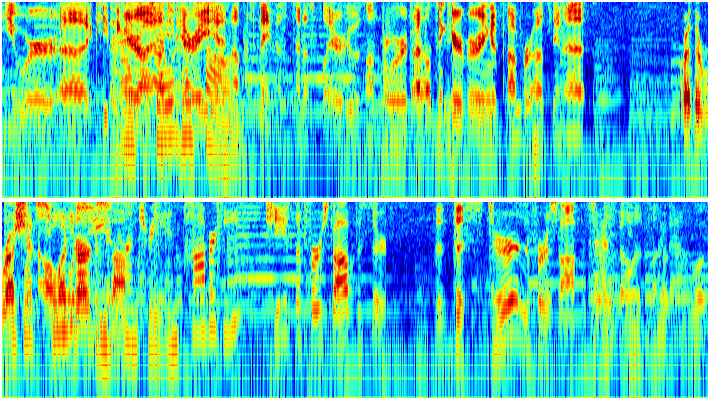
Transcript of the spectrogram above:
you were uh, keeping I your eye on her Mary and not the famous tennis player who was on board. I don't think you're a very good paparazzi, Matt. Or the Russian because oligarch is in a son. country in poverty. She's the first officer, the the stern first officer of the And Sundown.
